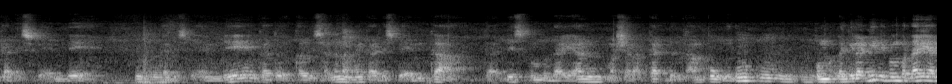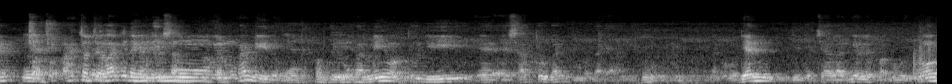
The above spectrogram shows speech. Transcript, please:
kadis PMD. Mhm. Kadis PMD, kalau, kalau di sana namanya kadis PMK, kadis pemberdayaan masyarakat dan kampung gitu. Mhm. Pem- Lagi-lagi di pemberdayaan Iya, cocok lagi, cocok lagi dengan ilmu ilmu kami itu. Hobi ilmu ya. kami waktu di eh, S1 kan pemberdayaan. gitu. Mhm. Nah kemudian dipercaya lagi oleh Pak Gubernur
